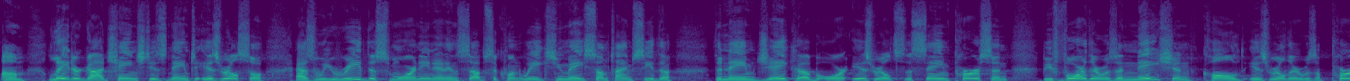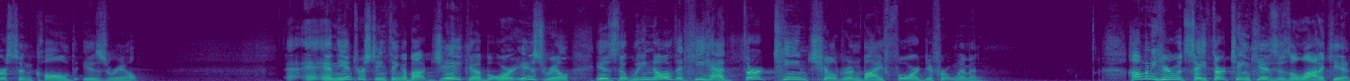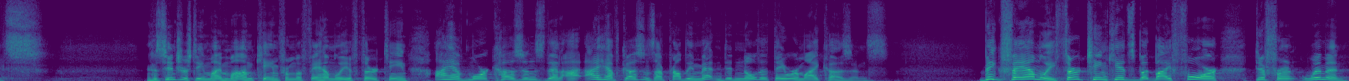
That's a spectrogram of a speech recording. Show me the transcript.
Um, later, God changed his name to Israel. So, as we read this morning and in subsequent weeks, you may sometimes see the, the name Jacob or Israel. It's the same person. Before there was a nation called Israel, there was a person called Israel. And the interesting thing about Jacob or Israel is that we know that he had 13 children by four different women. How many here would say 13 kids is a lot of kids? It's interesting. My mom came from a family of 13. I have more cousins than I, I have cousins I probably met and didn't know that they were my cousins. Big family, 13 kids, but by four different women.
